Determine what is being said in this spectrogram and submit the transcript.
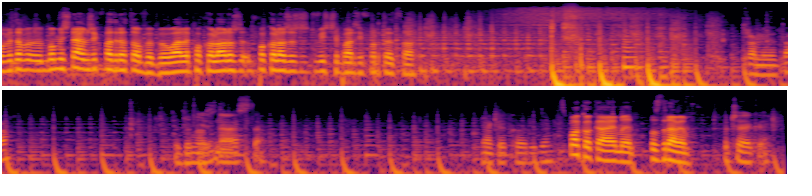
Bo, wydawa... bo myślałem, że kwadratowy był, ale po kolorze, po kolorze rzeczywiście bardziej forteca. Która minuta? 11. 11. Jakie kordy? Spoko KMN, pozdrawiam. Poczekaj.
